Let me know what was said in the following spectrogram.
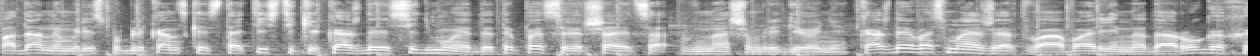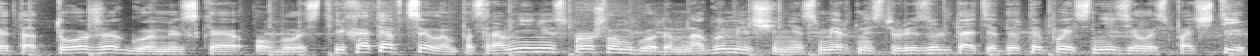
По данным республиканской статистики, каждое седьмое ДТП совершается в нашем регионе. Каждая восьмая жертва аварий на дорогах – это тоже Гомельская область. И хотя в целом, по сравнению с прошлым годом, на Гомельщине смертность в результате ДТП снизилась почти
